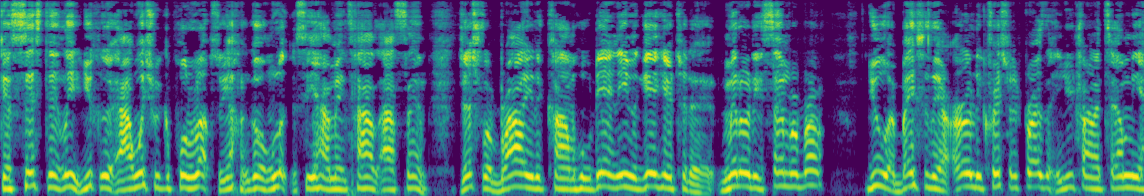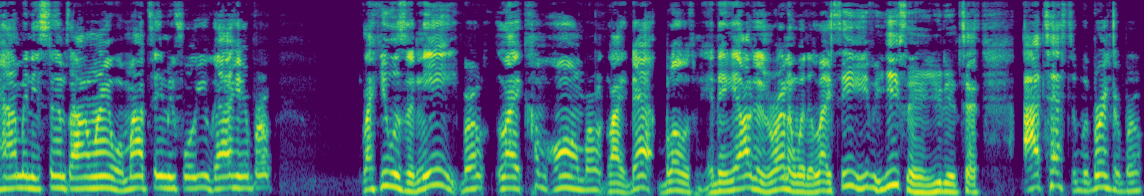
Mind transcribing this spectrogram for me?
Consistently. You could I wish we could pull it up so y'all can go and look and see how many times I sent just for Briley to come who didn't even get here to the middle of December, bro. You are basically an early Christmas present, and you trying to tell me how many Sims I ran with my team before you got here, bro? Like you was a need, bro. Like, come on, bro. Like that blows me. And then y'all just running with it. Like, see, even he saying you didn't test. I tested with Brinker, bro.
